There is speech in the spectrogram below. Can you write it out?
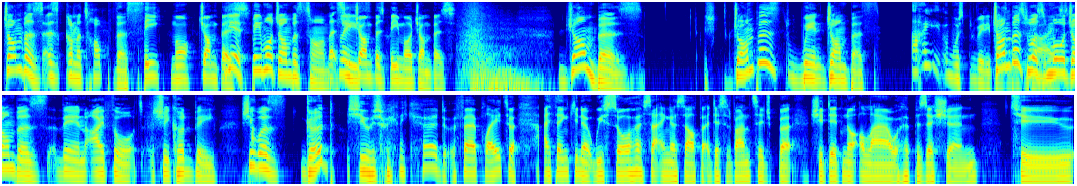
Jonbers is gonna top this. be more Jonbers. yes, be more Jonbers, Tom. Let's please. see Jonbers be more Jonbers. Jonbers. Jonbers went Jonbers. I was really Jonbers was more Jonbers than I thought she could be. She was good. She was really good. Fair play to her. I think, you know, we saw her setting herself at a disadvantage, but she did not allow her position to.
